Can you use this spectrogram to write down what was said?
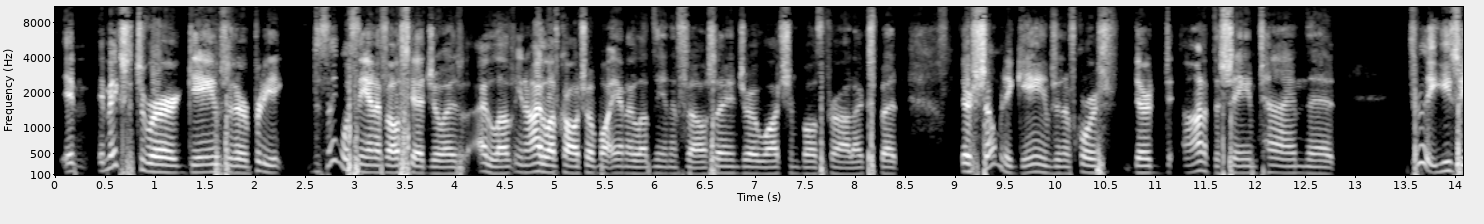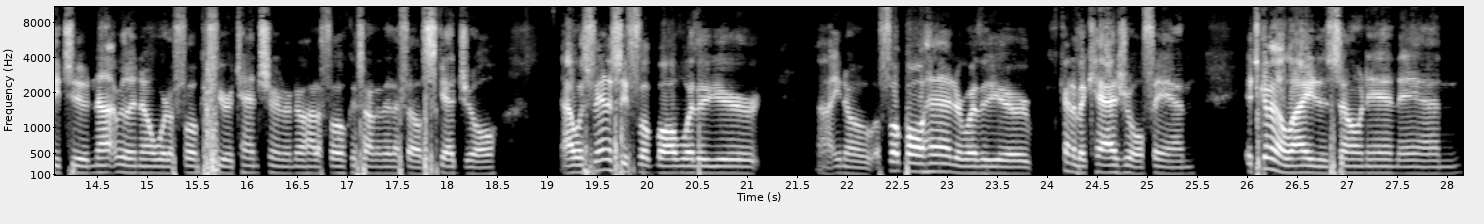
it it makes it to where games that are pretty. The thing with the NFL schedule is I love you know I love college football and I love the NFL, so I enjoy watching both products. But there's so many games, and of course they're on at the same time that it's really easy to not really know where to focus your attention or know how to focus on an NFL schedule. Uh, with fantasy football, whether you're uh, you know, a football head or whether you're kind of a casual fan, it's going to allow you to zone in and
